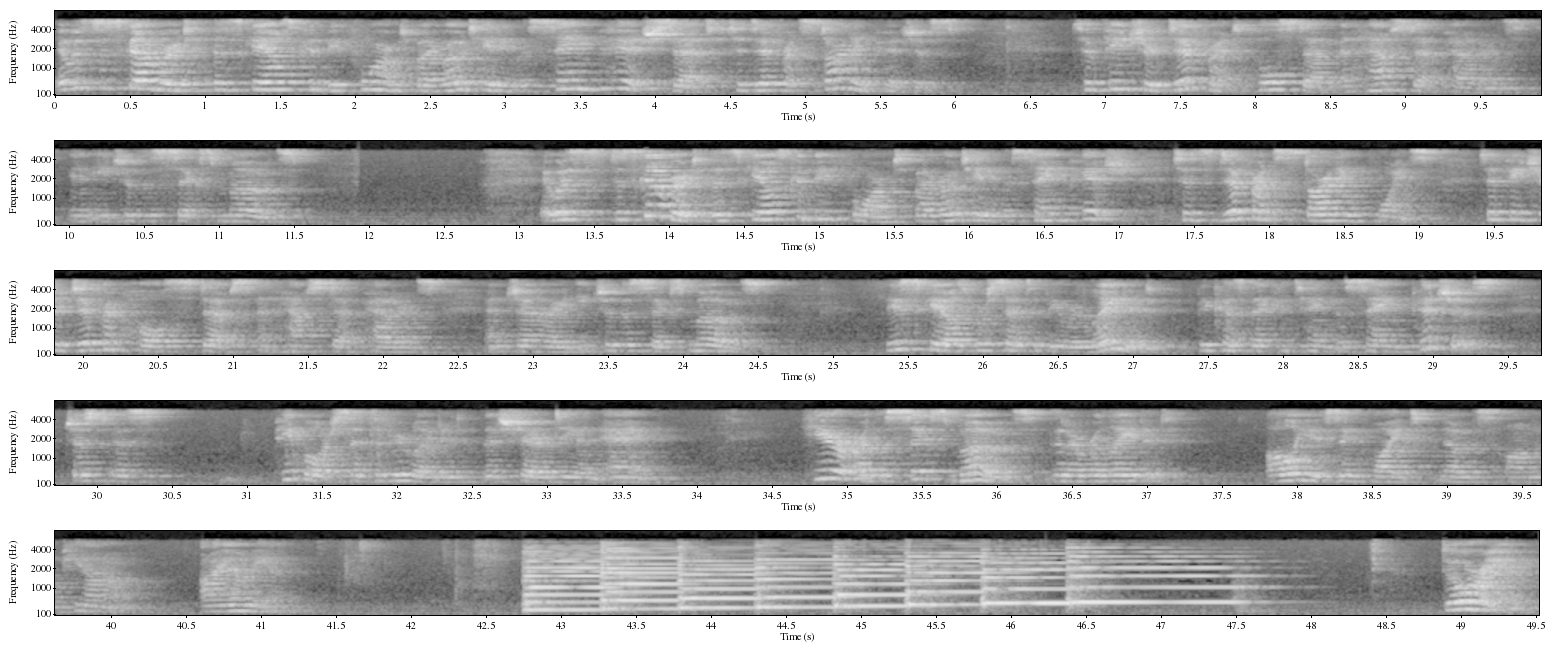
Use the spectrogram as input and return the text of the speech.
It was discovered that scales could be formed by rotating the same pitch set to different starting pitches to feature different whole step and half step patterns in each of the six modes. It was discovered that scales could be formed by rotating the same pitch to different starting points to feature different whole steps and half step patterns and generate each of the six modes. These scales were said to be related because they contained the same pitches, just as people are said to be related that share DNA. Here are the six modes that are related, all using white notes on the piano. Ionian. Dorian.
